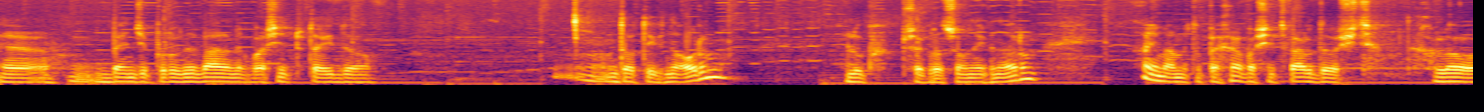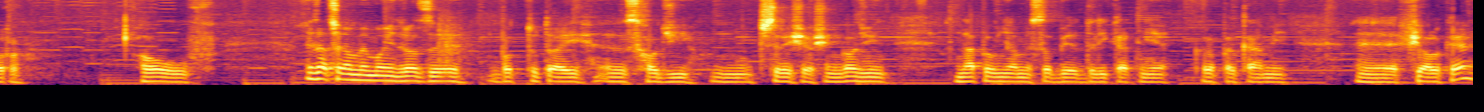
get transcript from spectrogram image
e, będzie porównywalny właśnie tutaj do, do tych norm lub przekroczonych norm. No i mamy tu pH, właśnie twardość, chlor, ołów. I zaczynamy, moi drodzy, bo tutaj e, schodzi mm, 48 godzin. Napełniamy sobie delikatnie kropelkami e, fiolkę.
